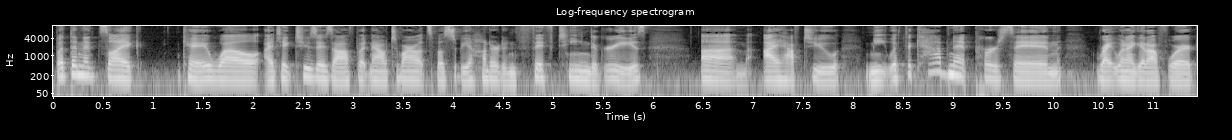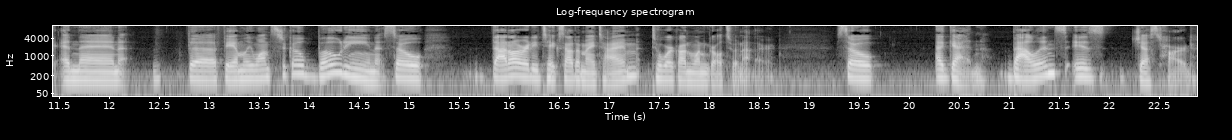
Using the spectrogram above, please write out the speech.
But then it's like, okay, well, I take Tuesdays off, but now tomorrow it's supposed to be 115 degrees. Um, I have to meet with the cabinet person right when I get off work. And then the family wants to go boating. So that already takes out of my time to work on one girl to another. So again, balance is just hard.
